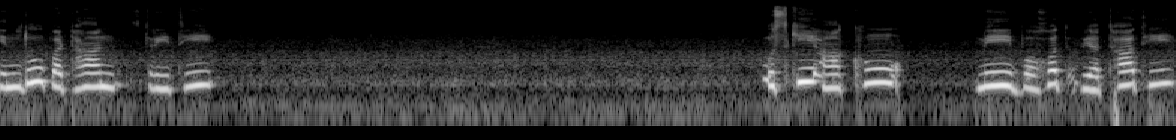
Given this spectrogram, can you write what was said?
हिंदू पठान स्त्री थी। उसकी आँखों में बहुत व्यथा थी।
